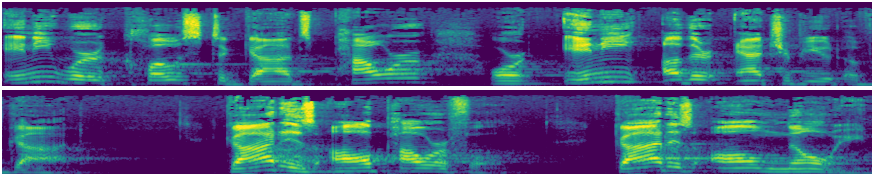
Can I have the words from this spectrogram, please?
anywhere close to God's power or any other attribute of God. God is all powerful, God is all knowing,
